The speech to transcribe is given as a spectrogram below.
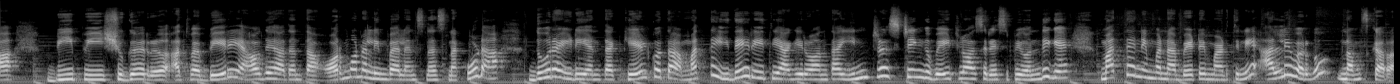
ಬಿ ಪಿ, ಶುಗರ್ ಅಥವಾ ಬೇರೆ ಯಾವುದೇ ಆದಂಥ ಹಾರ್ಮೋನಲ್ ಇಂಬ್ಯಾಲೆನ್ಸ್ನಸ್ನ ಕೂಡ ದೂರ ಇಡಿ ಅಂತ ಕೇಳ್ಕೊತಾ ಮತ್ತೆ ಇದೇ ರೀತಿಯಾಗಿರುವಂಥ ಇಂಟ್ರೆಸ್ಟಿಂಗ್ ವೆಯ್ಟ್ ಲಾಸ್ ರೆಸಿಪಿಯೊಂದಿಗೆ ಮತ್ತೆ ನಿಮ್ಮನ್ನು ಭೇಟಿ ಮಾಡ್ತೀನಿ. ಅಲ್ಲಿವರೆಗೂ ನಮಸ್ಕಾರ.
